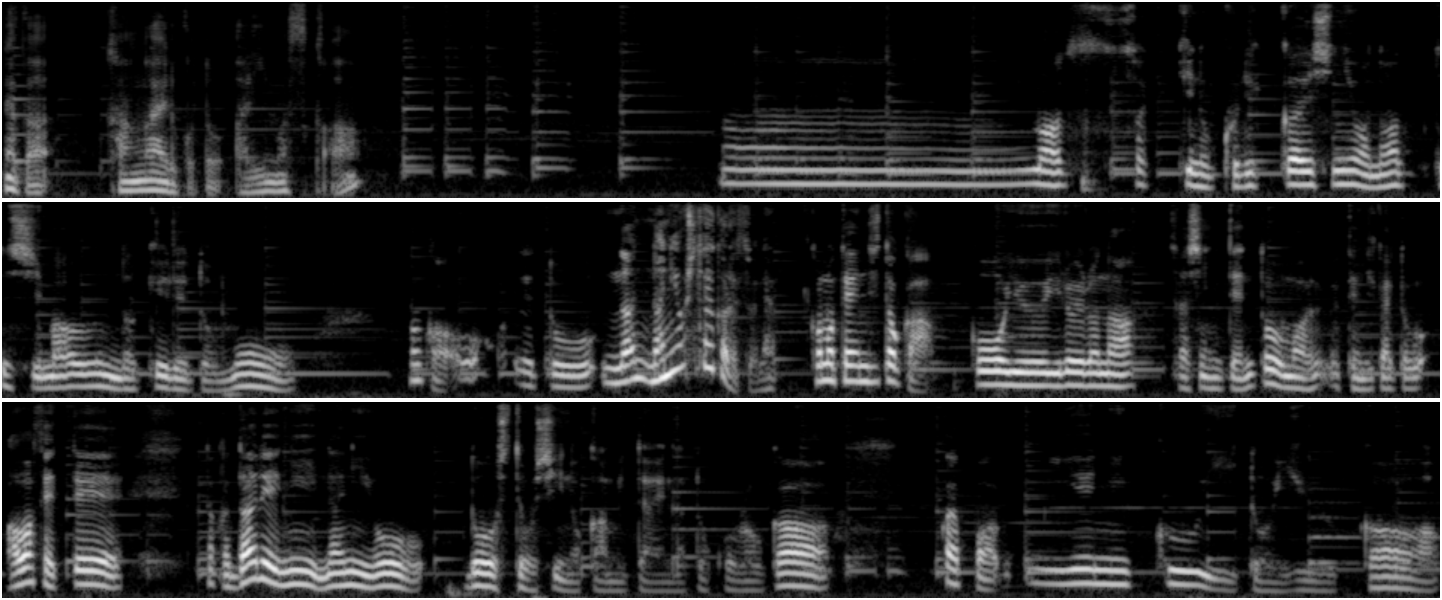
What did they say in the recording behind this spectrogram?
なんか考えることありますか？まあ、さっきの繰り返しにはなってしまうんだけれども、なんか、えっと、な、何をしたいかですよね。この展示とか、こういういろいろな写真展と、まあ、展示会と合わせて、なんか誰に何をどうしてほしいのかみたいなところが、やっぱ見えにくいというか、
